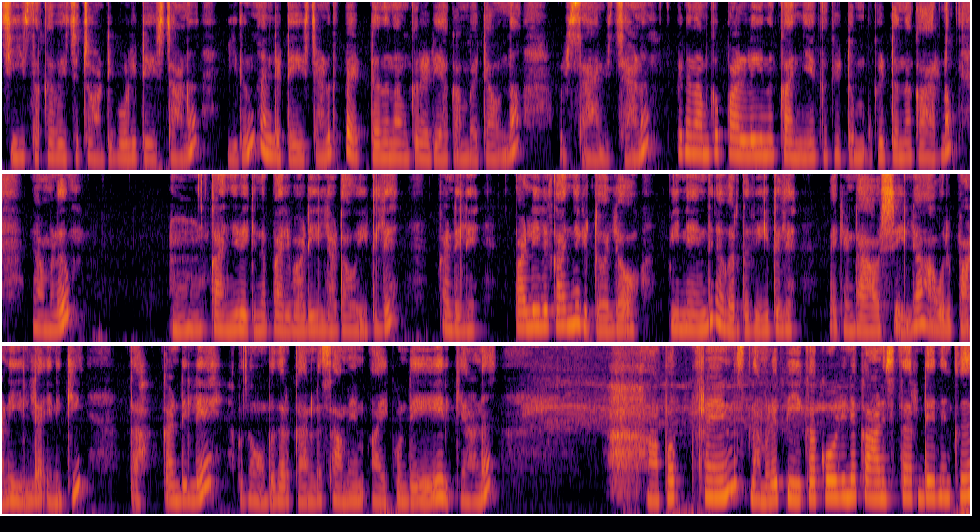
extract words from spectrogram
ചീസൊക്കെ വെച്ചിട്ട് അടിപൊളി ടേസ്റ്റാണ് ഇതും നല്ല ടേസ്റ്റാണ് ഇത് പെട്ടെന്ന് നമുക്ക് റെഡിയാക്കാൻ പറ്റാവുന്ന ഒരു സാൻഡ്വിച്ചാണ് പിന്നെ നമുക്ക് പള്ളിയിൽ നിന്ന് കഞ്ഞിയൊക്കെ കിട്ടും കിട്ടുന്ന കാരണം നമ്മൾ കഞ്ഞി വയ്ക്കുന്ന പരിപാടി ഇല്ല കേട്ടോ വീട്ടിൽ കണ്ടില്ലേ? പള്ളിയിൽ കഞ്ഞി കിട്ടുമല്ലോ പിന്നെ എന്തിനാ വെറുതെ വീട്ടിൽ വയ്ക്കേണ്ട ആവശ്യമില്ല ആ ഒരു പണിയില്ല എനിക്ക്. താ കണ്ടില്ലേ? അപ്പോൾ നോമ്പ് തുറക്കാനുള്ള സമയം ആയിക്കൊണ്ടേയിരിക്കുകയാണ്. അപ്പോൾ ഫ്രണ്ട്സ് നമ്മൾ പീക്ക കോഴിനെ കാണിച്ചു തരണ്ടേ നിങ്ങൾക്ക്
